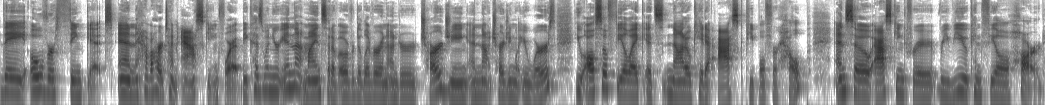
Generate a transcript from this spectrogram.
they overthink it and have a hard time asking for it. Because when you're in that mindset of over deliver and undercharging and not charging what you're worth you also feel like it's not okay to ask people for help. And so asking for a review can feel hard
